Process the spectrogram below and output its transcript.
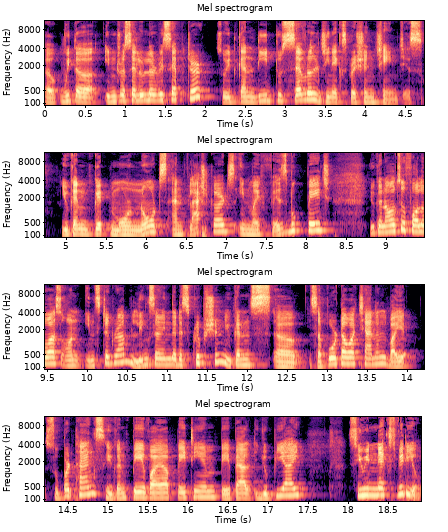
uh, with a intracellular receptor, so it can lead to several gene expression changes. You can get more notes and flashcards in my Facebook page. You can also follow us on Instagram. Links are in the description. You can uh, support our channel by super thanks. You can pay via Paytm, PayPal, UPI. See you in next video.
